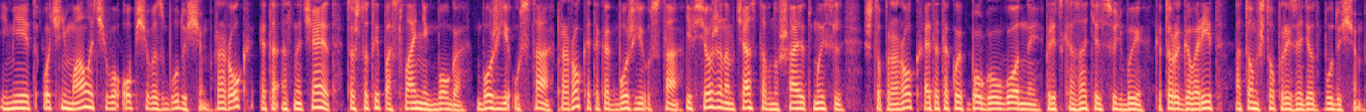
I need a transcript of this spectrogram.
имеет очень мало чего общего с будущим. Пророк — это означает то, что ты посланник Бога, Божьи уста. Пророк — это как Божьи уста. И все же нам часто внушают мысль, что пророк — это такой богоугодный предсказатель судьбы, который говорит о том, что произойдет в будущем.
